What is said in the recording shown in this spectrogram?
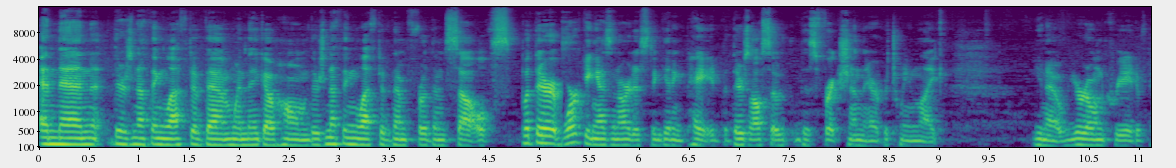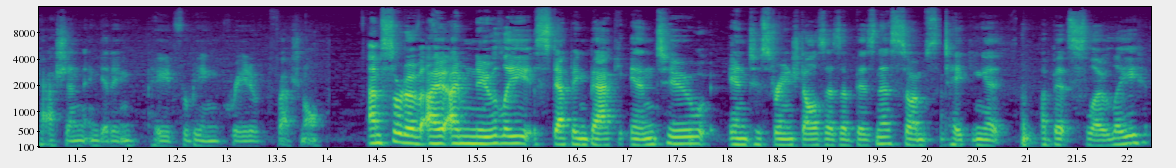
and then there's nothing left of them when they go home there's nothing left of them for themselves but they're working as an artist and getting paid but there's also this friction there between like you know your own creative passion and getting paid for being creative professional I'm sort of I, I'm newly stepping back into into Strange Dolls as a business, so I'm taking it a bit slowly.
